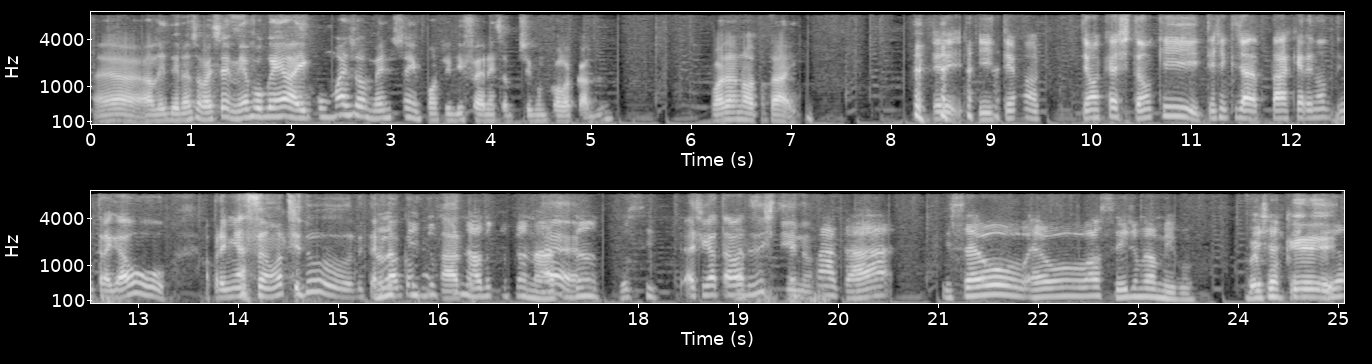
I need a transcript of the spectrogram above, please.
É, a liderança vai ser minha, vou ganhar aí com mais ou menos 100 pontos de diferença pro segundo colocado. Pode anotar aí. E, e, tem, uma, tem uma questão que tem gente que já tá querendo entregar o, a premiação antes do, de terminar Antes o do campeonato. final do campeonato, É. Dan, você Acho que já tava já desistindo. pagar. Isso é o, é o auxílio, meu amigo. Foi Deixa porque,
